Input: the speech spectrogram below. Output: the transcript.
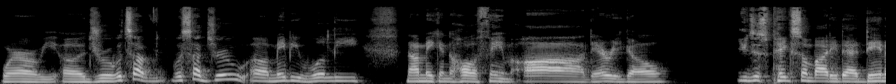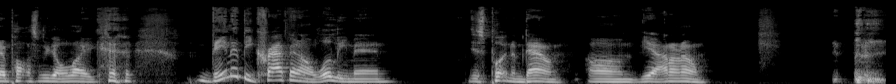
Where are we? Uh, Drew, what's up? What's up, Drew? Uh, maybe Woodley not making the Hall of Fame. Ah, there we go. You just pick somebody that Dana possibly don't like. Dana be crapping on Woodley, man. Just putting him down. Um, yeah, I don't know.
